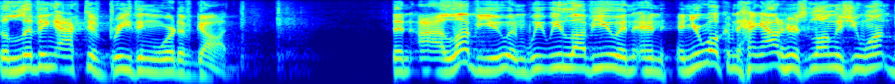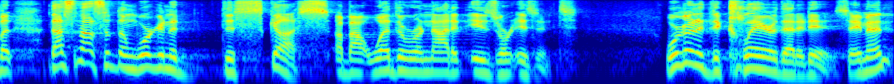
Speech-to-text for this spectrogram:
the living, active, breathing word of God, then I love you and we, we love you and, and, and you're welcome to hang out here as long as you want, but that's not something we're gonna discuss about whether or not it is or isn't. We're gonna declare that it is. Amen?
